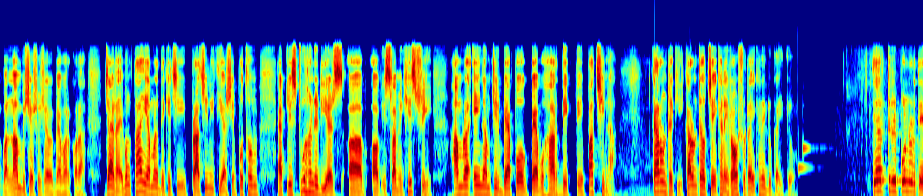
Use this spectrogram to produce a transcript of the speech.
বা নাম বিশেষ হিসাবে ব্যবহার করা যায় না। এবং তাই আমরা দেখেছি প্রাচীন ইতিহাসে প্রথম at least two hundred years of Islamic history আমরা এই নামটির ব্যাপক ব্যবহার দেখতে পাচ্ছি না। কারণটা কি? কারণটা হচ্ছে এখানে, রহস্যটা এখানে লুকায়িত। তেয়াত্তরের পনেরোতে,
